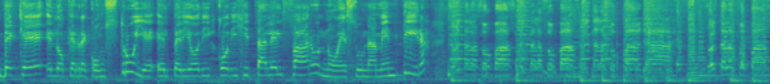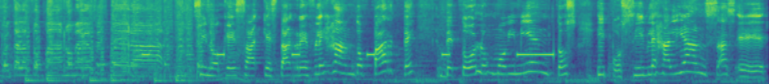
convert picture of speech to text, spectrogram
de que eh, lo que reconstruye el periódico digital El Faro no es una mentira. Suelta la sopa, suelta la sopa, suelta la sopa ya. Suelta la sopa, suelta la sopa, no me hagas esperar. sino que, esa- que está reflejando parte de todos los movimientos y posibles alianzas. eh,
